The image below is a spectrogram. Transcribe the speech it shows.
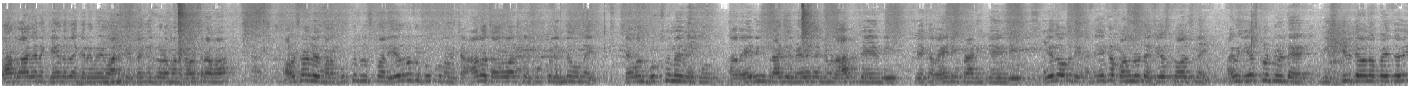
వాడు రాగానే కేంద్ర దగ్గర పోయి వానికి చూడడం మనకు అవసరమా? అవసరం లేదు మన బుక్ చూసుకోవాలి. ఏదో ఒక బుక్ మనకు చాలా చదవాల్సిన బుక్లు ఎన్నో ఉన్నాయి. సెవెన్ బుక్స్ ఉన్నాయి మీకు. ఆ రైటింగ్ ప్రాక్టీస్ మేడం గారు ఆర్ట్ చేయండి లేక రైటింగ్ ప్రాక్టీస్ చేయండి. ఏదో ఒకటి అనేక పనులు ఉంటాయి చేసుకోవాల్సినవి. అవి చేసుకుంటుంటే మీ స్కిల్ డెవలప్ అవుతుంది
